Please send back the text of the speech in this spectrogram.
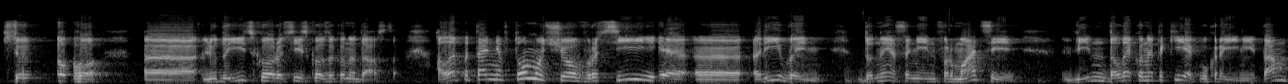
цього е, людоїдського російського законодавства. Але питання в тому, що в Росії е, рівень донесення інформації. Він далеко не такий, як в Україні. Там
